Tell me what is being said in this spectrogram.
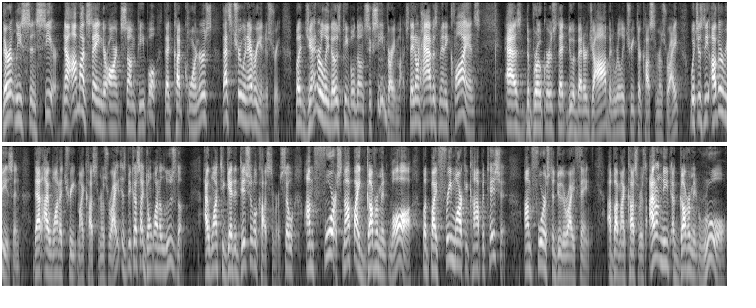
they're at least sincere. Now, I'm not saying there aren't some people that cut corners. That's true in every industry. But generally, those people don't succeed very much. They don't have as many clients as the brokers that do a better job and really treat their customers right, which is the other reason that I want to treat my customers right, is because I don't want to lose them. I want to get additional customers. So I'm forced, not by government law, but by free market competition, I'm forced to do the right thing uh, about my customers. I don't need a government rule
